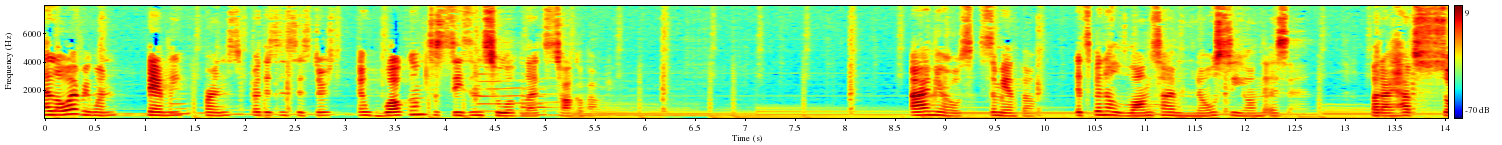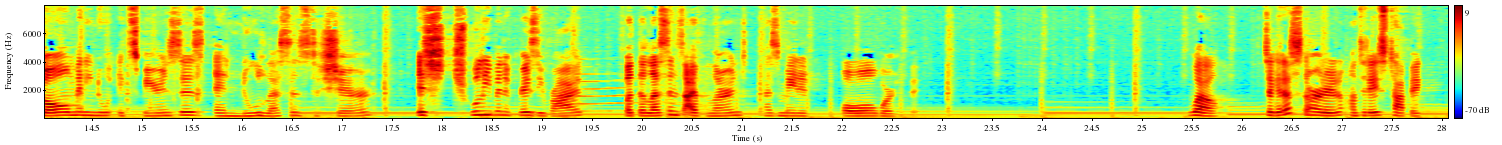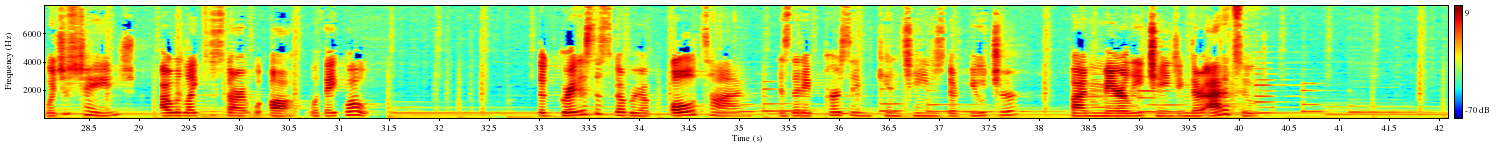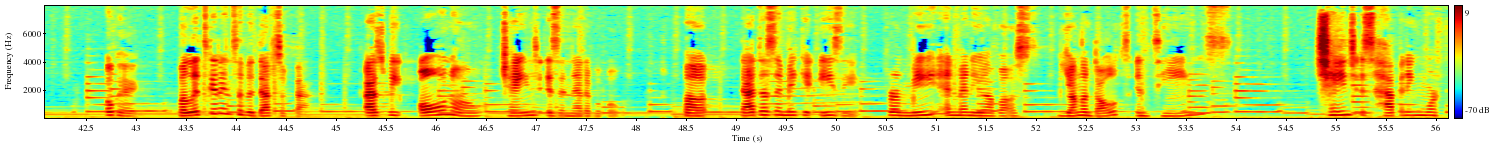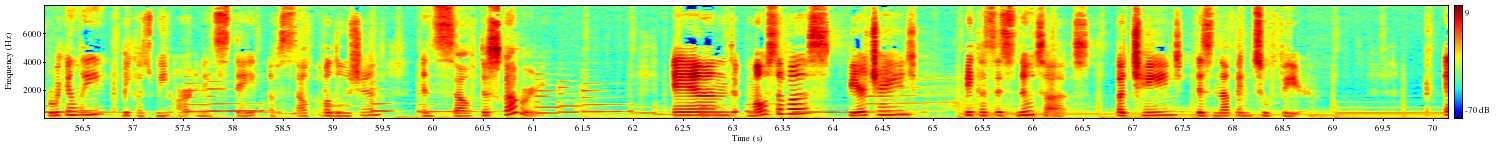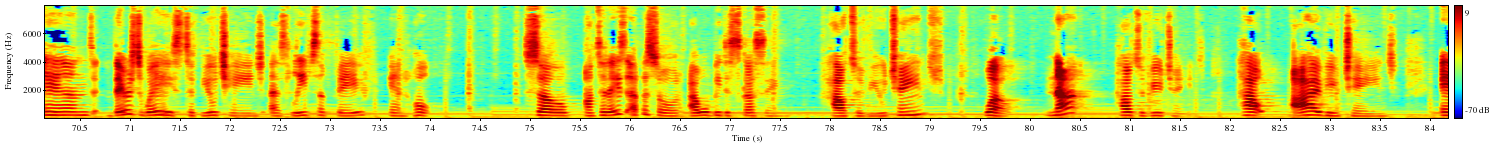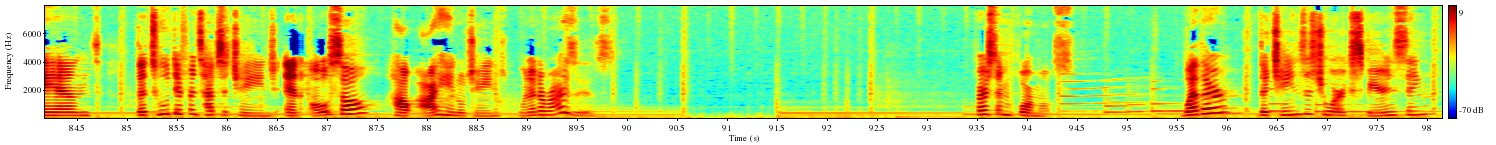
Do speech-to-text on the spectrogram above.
Hello, everyone, family, friends, brothers, and sisters, and welcome to season two of Let's Talk About It. I'm your host, Samantha. It's been a long time no see on the SN, but I have so many new experiences and new lessons to share. It's truly been a crazy ride, but the lessons I've learned has made it all worth it. Well, to get us started on today's topic, which is change, I would like to start off with a quote. The greatest discovery of all time is that a person can change their future by merely changing their attitude. Okay, but let's get into the depths of that. As we all know, change is inevitable, but that doesn't make it easy. For me and many of us young adults and teens, Change is happening more frequently because we are in a state of self evolution and self discovery. And most of us fear change because it's new to us, but change is nothing to fear. And there's ways to view change as leaps of faith and hope. So, on today's episode, I will be discussing how to view change. Well, not how to view change, how I view change and the two different types of change, and also how I handle change when it arises. First and foremost, whether the change that you are experiencing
